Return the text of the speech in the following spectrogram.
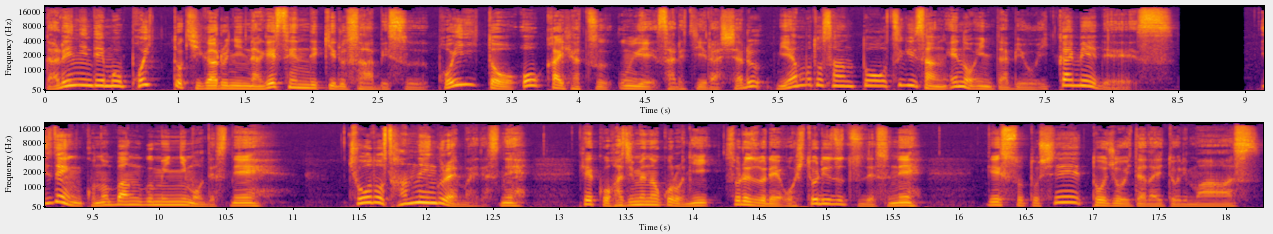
誰にでもポイッと気軽に投げ銭できるサービス、ポイートを開発、運営されていらっしゃる宮本さんと杉さんへのインタビュー1回目です。以前この番組にもですね、ちょうど3年ぐらい前ですね、結構初めの頃にそれぞれお一人ずつですね、ゲストとして登場いただいております。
